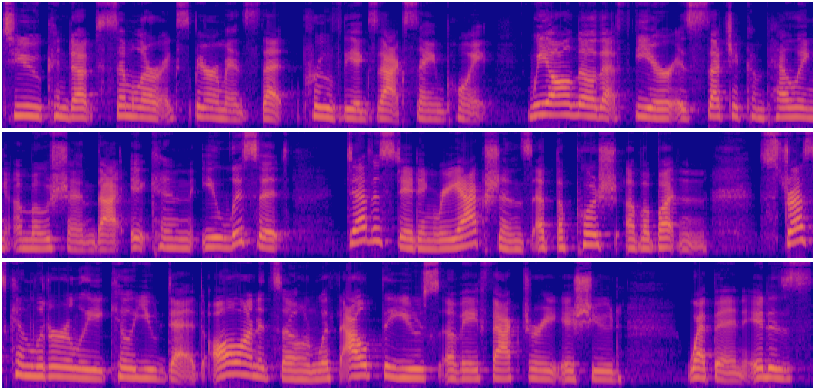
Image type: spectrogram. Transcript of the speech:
to conduct similar experiments that prove the exact same point. We all know that fear is such a compelling emotion that it can elicit devastating reactions at the push of a button. Stress can literally kill you dead, all on its own, without the use of a factory issued weapon. It is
